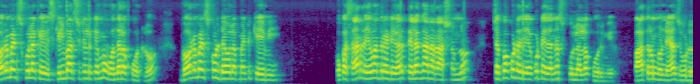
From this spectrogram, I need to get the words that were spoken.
గవర్నమెంట్ స్కూళ్ళకి ఏవి? స్కిల్ వర్సిటీలకి ఏమో వందల కోట్లు. గవర్నమెంట్ స్కూల్ డెవలప్మెంట్కి ఏవి? ఒకసారి రేవంత్ రెడ్డి గారు తెలంగాణ రాష్ట్రంలో చెప్పకుండా చేయకుండా ఏదైనా స్కూళ్ళలో కోరి మీరు. బాత్రూమ్లు ఉన్నాయా? చూడు.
